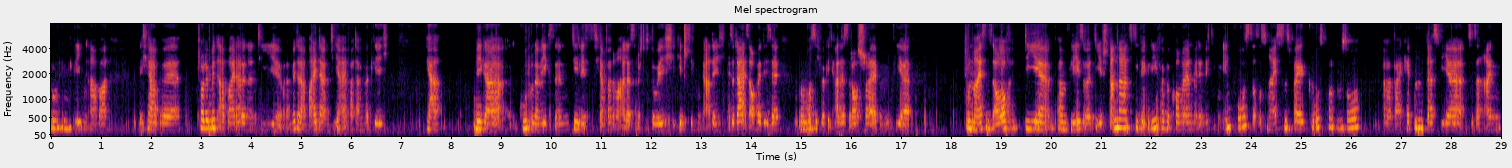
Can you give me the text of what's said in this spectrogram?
rund hinkriegen. Aber ich habe tolle Mitarbeiterinnen, die oder Mitarbeiter, die einfach da wirklich ja, mega gut unterwegs sind. Die lesen sich einfach nochmal alles richtig durch, gehen stichpunktartig. Also da ist auch wieder diese, man muss sich wirklich alles rausschreiben. Wir tun meistens auch die Pamphlets oder die Standards, die wir geliefert bekommen mit den wichtigen Infos. Das ist meistens bei Großkunden so, äh, bei Ketten, dass wir sozusagen ein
